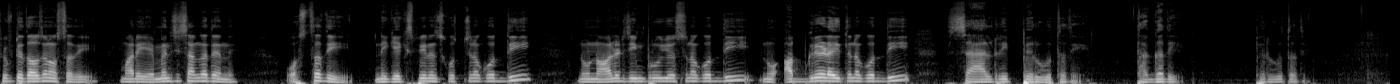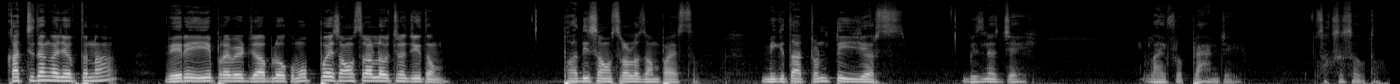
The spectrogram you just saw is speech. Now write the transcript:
ఫిఫ్టీ థౌజండ్ వస్తుంది. మరి ఎంఎన్సీ సంగతి ఏంది? వస్తుంది. నీకు ఎక్స్పీరియన్స్ వచ్చిన కొద్దీ నువ్వు నాలెడ్జ్ ఇంప్రూవ్ చేస్తున్న కొద్దీ నువ్వు అప్గ్రేడ్ అవుతున్న కొద్దీ శాలరీ పెరుగుతుంది. తగ్గది. పెరుగుతుంది. ఖచ్చితంగా చెప్తున్నా వేరే ఏ ప్రైవేట్ జాబ్లో ఒక ముప్పై సంవత్సరాల్లో వచ్చిన జీతం పది సంవత్సరాల్లో సంపాదిస్తావు. మిగతా ట్వంటీ ఇయర్స్ బిజినెస్ చేయి. లైఫ్లో ప్లాన్ చేయి. సక్సెస్ అవుతావు.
